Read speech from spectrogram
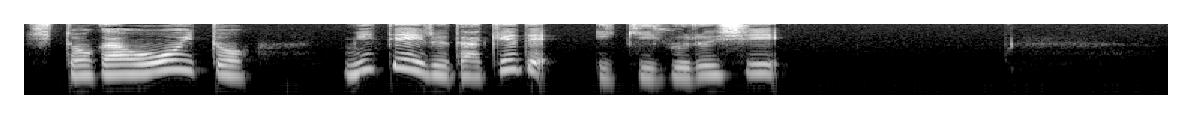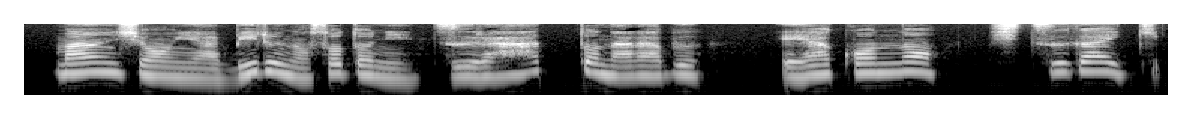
人が多いと見ているだけで息苦しい。マンションやビルの外にずらっと並ぶエアコンの室外機。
